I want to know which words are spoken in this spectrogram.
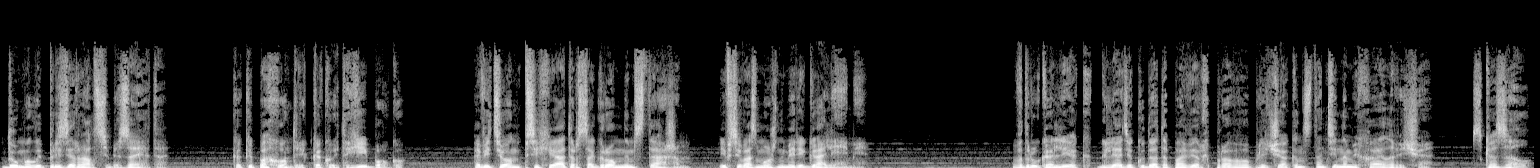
Думал и презирал себя за это. Как ипохондрик какой-то, ей-богу. А ведь он психиатр с огромным стажем и всевозможными регалиями. Вдруг Олег, глядя куда-то поверх правого плеча Константина Михайловича, сказал.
